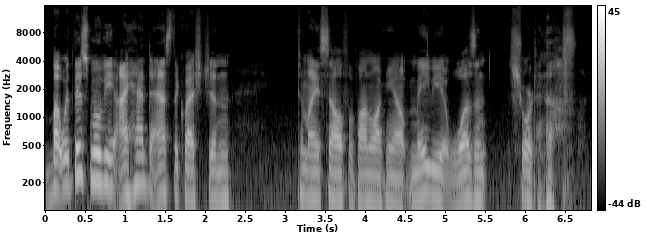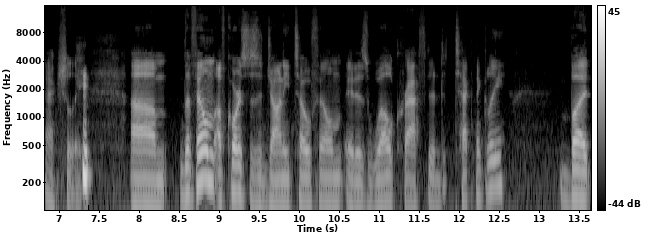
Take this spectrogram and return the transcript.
but with this movie, I had to ask the question to myself upon walking out maybe it wasn't short enough, actually. um, the film, of course, is a Johnny To film. It is well crafted technically, but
